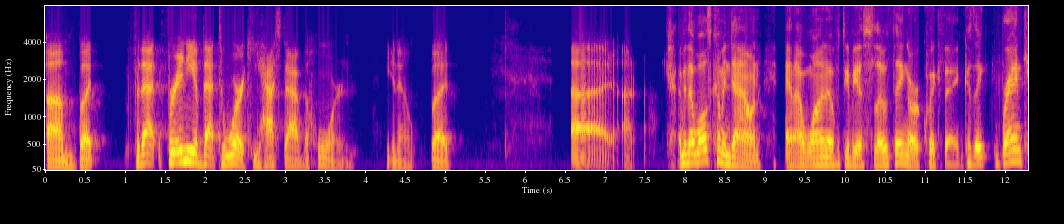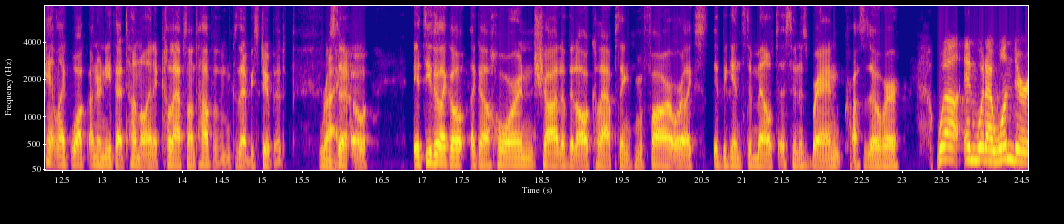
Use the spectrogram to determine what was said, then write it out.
um but for that for any of that to work he has to have the horn, you know. But uh I don't I mean, that wall's coming down, and I want to know if it's gonna be a slow thing or a quick thing. Because like Bran can't like walk underneath that tunnel and it collapse on top of him, because that'd be stupid. right. So it's either like a like a horn shot of it all collapsing from afar, or like it begins to melt as soon as Bran crosses over. Well, and what I wonder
